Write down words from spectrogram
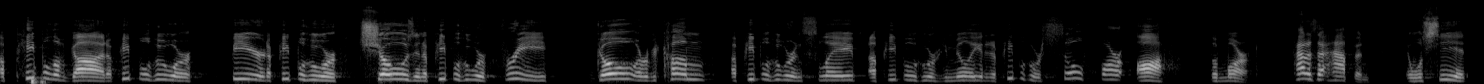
a people of God, a people who were feared, a people who were chosen, a people who were free, go or become a people who were enslaved, a people who were humiliated, a people who are so far off the mark. How does that happen? And we'll see it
